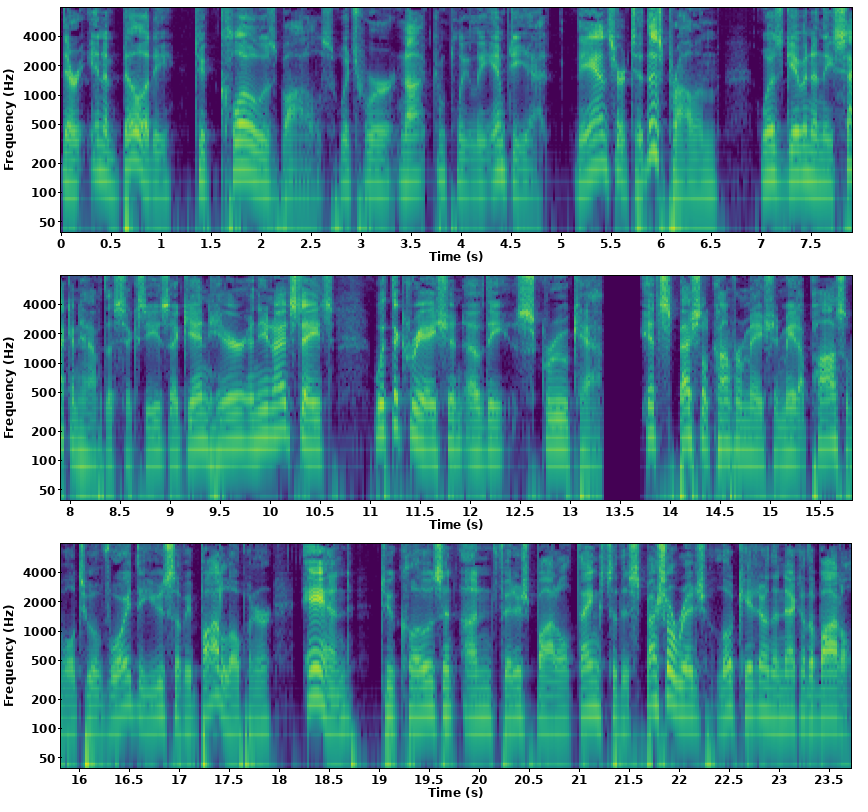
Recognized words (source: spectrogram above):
their inability to close bottles, which were not completely empty yet. The answer to this problem was given in the second half of the 60s, again here in the United States, with the creation of the screw cap. Its special conformation made it possible to avoid the use of a bottle opener and to close an unfinished bottle thanks to the special ridge located on the neck of the bottle.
